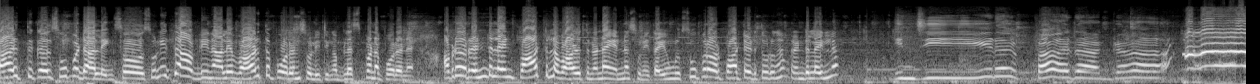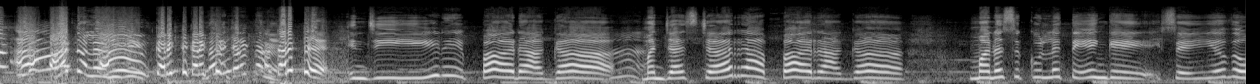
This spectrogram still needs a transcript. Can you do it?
வாழ்த்துக்கள் சூப்பர் டார்லிங் ஸோ சுனிதா அப்படின்னாலே வாழ்த்த போறேன்னு சொல்லிட்டீங்க பிளஸ் பண்ண போறேன்னு அப்படியே ஒரு ரெண்டு லைன் பாட்டுல வாழ்த்தணும்னா என்ன சுனிதா இவங்களுக்கு சூப்பரா ஒரு பாட்டு எடுத்து விடுங்க ரெண்டு லைன்ல இஞ்சீட பாடாகா கரெக்ட் கரெக்ட் கரெக்ட் இஞ்சீடு பாடாகா மஞ்சாச்சாரா பாராகா மனசுக்குள்ள தேங்கே செய்யவோ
